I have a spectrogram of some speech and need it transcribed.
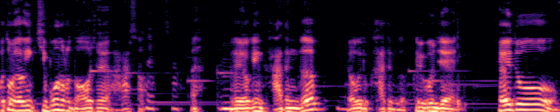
보통 여긴 기본으로 넣어줘요. 알아서. 그렇죠. 그래서 여긴 가등급, 음. 여기도 가등급. 그리고 이제 저희도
